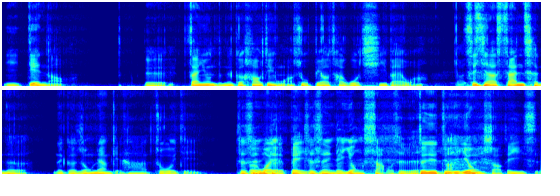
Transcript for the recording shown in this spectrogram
你电脑的占用的那个耗电瓦数不要超过七百瓦。剩下三成的那个容量给它做一点额外的备用，这是你的用少是不是？对对对，用少的意思，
